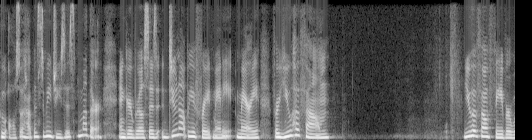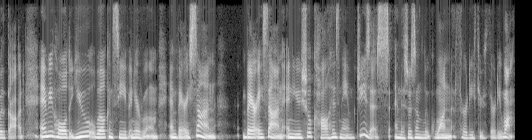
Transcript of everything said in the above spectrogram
who also happens to be Jesus' mother. And Gabriel says, Do not be afraid, Mary, for you have found you have found favor with God. And behold, you will conceive in your womb and bear a son bear a son, and you shall call his name Jesus. And this was in Luke 1 30 through 31.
